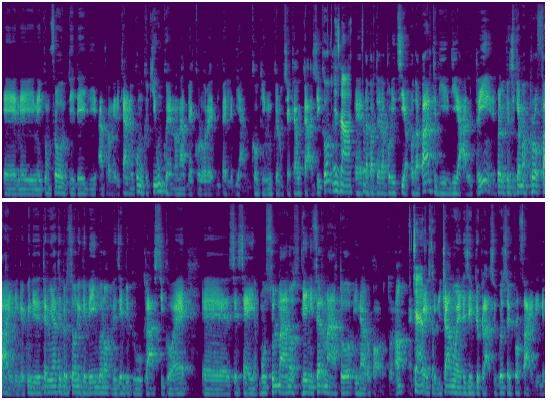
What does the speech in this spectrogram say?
eh, nei, nei, confronti degli afroamericani o comunque chiunque non abbia il colore di pelle bianco, chiunque non sia caucasico, esatto. eh, da parte della polizia o da parte di, di, altri, quello che si chiama profiling, quindi determinate persone che vengono, l'esempio più classico è eh, se sei musulmano vieni fermato in aeroporto, no? Certo. Questo diciamo è l'esempio classico, questo è il profiling.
